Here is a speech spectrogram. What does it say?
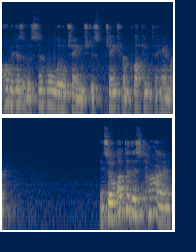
all because of a simple little change, just change from plucking to hammering. And so up to this time,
